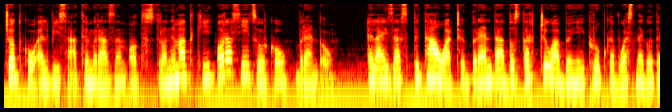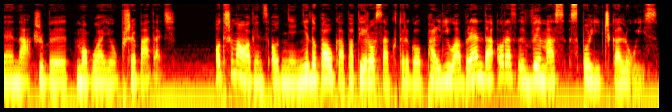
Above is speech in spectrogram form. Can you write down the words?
ciotką Elvisa, tym razem od strony matki, oraz jej córką Brendą. Eliza spytała, czy Brenda dostarczyłaby jej próbkę własnego DNA, żeby mogła ją przebadać. Otrzymała więc od niej niedopałka papierosa, którego paliła Brenda oraz wymaz z policzka Louise.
